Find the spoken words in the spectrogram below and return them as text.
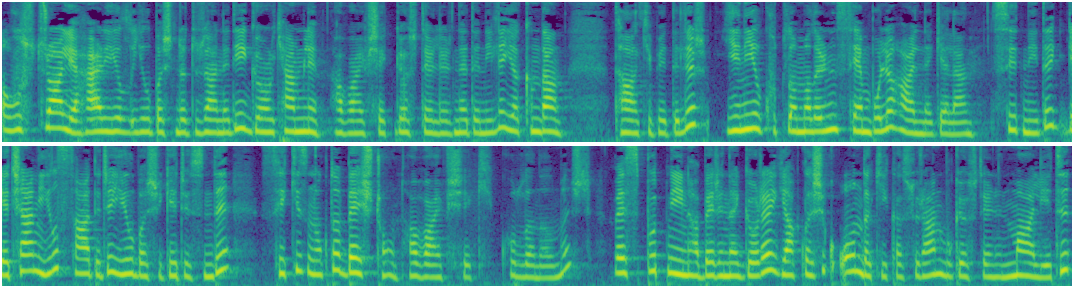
Avustralya her yıl yılbaşında düzenlediği görkemli havai fişek gösterileri nedeniyle yakından takip edilir. Yeni yıl kutlamalarının sembolü haline gelen Sydney'de geçen yıl sadece yılbaşı gecesinde 8.5 ton havai fişek kullanılmış ve Sputnik'in haberine göre yaklaşık 10 dakika süren bu gösterinin maliyeti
